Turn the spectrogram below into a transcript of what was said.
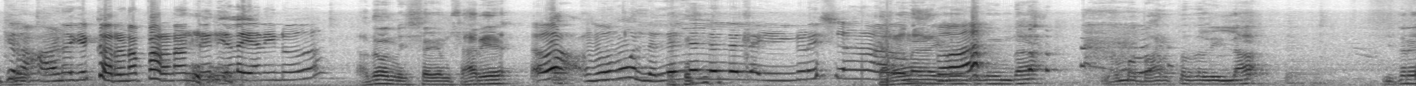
ಗ್ರಹಣಗೆ ಕರುಣ ಪರಣ ಅಂತ ಇದೆಯಲ್ಲ ಏನೇನು ಅದು ಮಿಸ್ ಎಂ ಸಾರಿ. ಓ, ಓ, ಲಲ್ಲಲ್ಲಲ್ಲಲ್ಲಲ್ಲ, ಇಂಗ್ಲಿಷ್. ಕಾರಣ ಇರೋದ್ರಿಂದ ನಮ್ಮ ಭಾರತದಲ್ಲಿ ಇಲ್ಲ. ಇತರೆ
